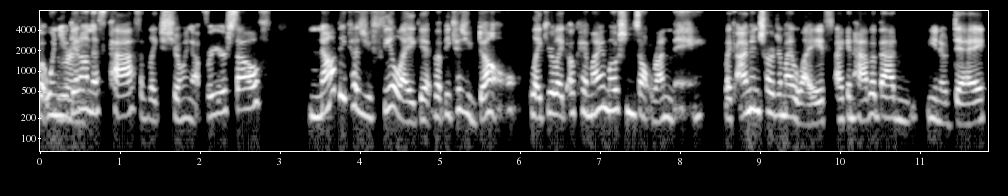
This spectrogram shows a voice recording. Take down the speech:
but when you right. get on this path of like showing up for yourself, not because you feel like it, but because you don't. Like you're like, okay, my emotions don't run me. Like I'm in charge of my life. I can have a bad, you know, day.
